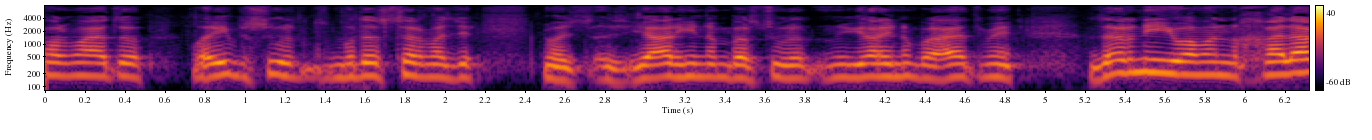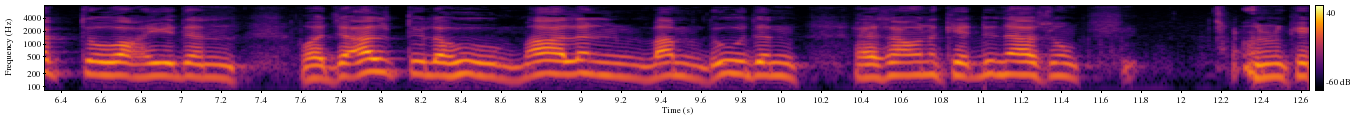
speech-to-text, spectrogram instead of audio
فرمائي ٿو وري به سورت مدسر منجهه يارهين نمبر سورت يارهين نمبر آيت ۾ زرني ومن خلق تو واهدن و ت لهو مالن ممدودن. ۽ اسان هن کي ڏناسون انهن کي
